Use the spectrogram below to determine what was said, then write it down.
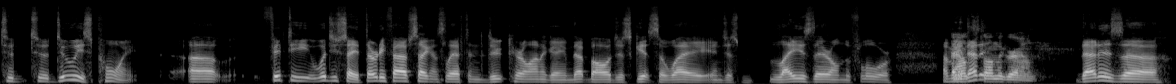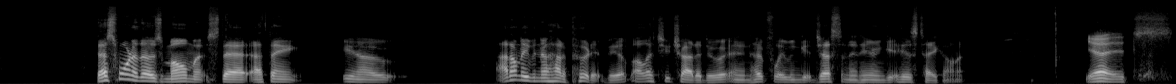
to to Dewey's point, uh, fifty. What'd you say? Thirty-five seconds left in the Duke Carolina game. That ball just gets away and just lays there on the floor. I mean, Bounced that on the ground. That is uh, that's one of those moments that I think you know. I don't even know how to put it, Vip. I'll let you try to do it, and hopefully we can get Justin in here and get his take on it. Yeah, it's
